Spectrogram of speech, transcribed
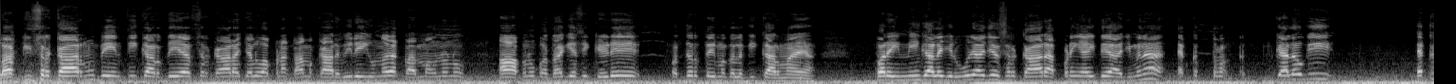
ਬਾਕੀ ਸਰਕਾਰ ਨੂੰ ਬੇਨਤੀ ਕਰਦੇ ਆ, ਸਰਕਾਰ ਆ, ਚਲੋ ਆਪਣਾ ਕੰਮ ਕਰ ਵੀ ਰਹੀ, ਉਹਨਾਂ ਦਾ ਕੰਮ ਆ, ਉਹਨਾਂ ਨੂੰ ਆਪ ਨੂੰ ਪਤਾ ਕਿ ਅਸੀਂ ਕਿਹੜੇ ਪੱਧਰ ਤੇ ਮਤਲਬ ਕੀ ਕਰਨਾ ਆ। ਪਰ ਇੰਨੀ ਗੱਲ ਜ਼ਰੂਰ ਆ, ਜੇ ਸਰਕਾਰ ਆਪਣੀ ਆਈ ਤੇ ਆ ਜਿਵੇਂ ਨਾ, ਇੱਕ ਕਹਿ ਲਓ ਕਿ ਇੱਕ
